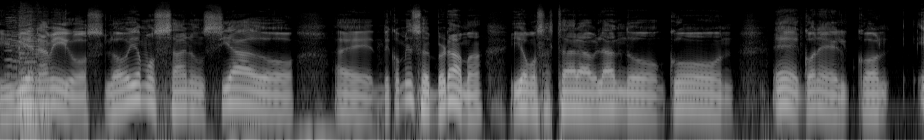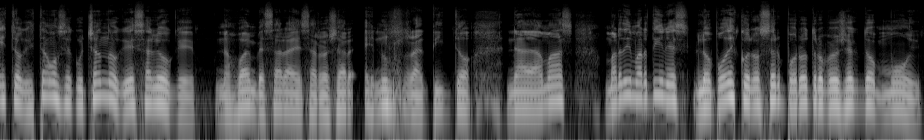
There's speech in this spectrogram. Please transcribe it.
Y bien amigos, lo habíamos anunciado eh, de comienzo del programa, íbamos a estar hablando con, eh, con él, con esto que estamos escuchando, que es algo que nos va a empezar a desarrollar en un ratito nada más. Martín Martínez lo podés conocer por otro proyecto muy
